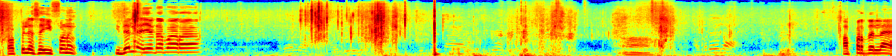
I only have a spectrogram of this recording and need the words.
കുഴപ്പമില്ല സേഫാണ് ഇതല്ല ചേട്ടാ പാറ? ആ. അപ്പുറത്തല്ലേ?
